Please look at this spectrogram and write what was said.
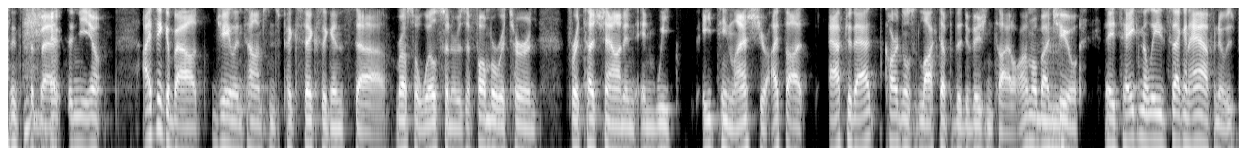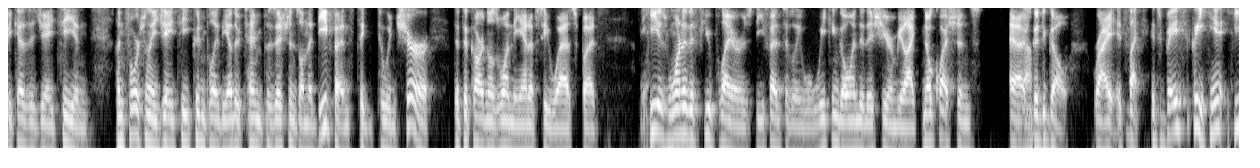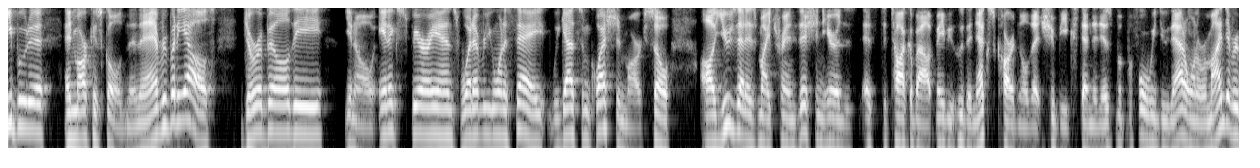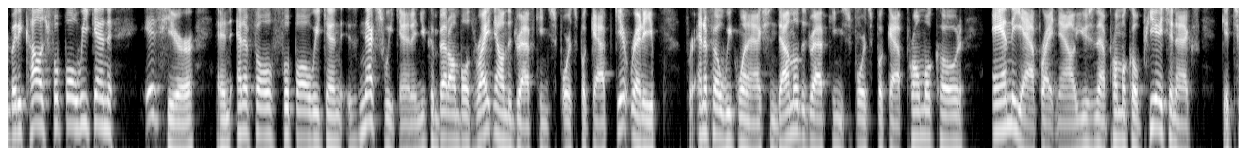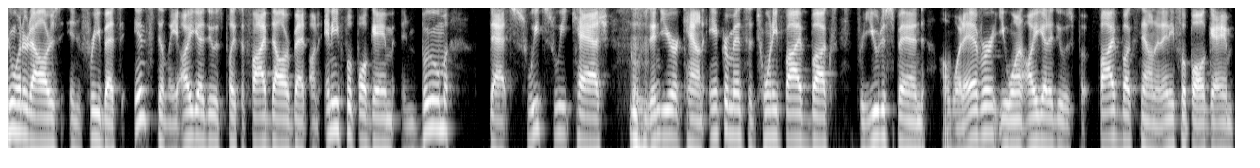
it's the best. And you know, I think about Jalen Thompson's pick six against uh, Russell Wilson, or as a fumble return for a touchdown in, in week 18 last year. I thought after that, Cardinals had locked up the division title. I don't know about mm-hmm. you. They'd taken the lead second half, and it was because of JT. And unfortunately, JT couldn't play the other 10 positions on the defense to, to ensure that the Cardinals won the NFC West. But he is one of the few players defensively where we can go into this year and be like, no questions, uh, yeah. good to go. Right? It's like it's basically he, he Budda and Marcus Golden, and then everybody else durability, you know, inexperience, whatever you want to say. We got some question marks. So I'll use that as my transition here as, as, to talk about maybe who the next Cardinal that should be extended is. But before we do that, I want to remind everybody college football weekend is here and NFL football weekend is next weekend. And you can bet on both right now on the DraftKings Sportsbook app. Get ready for NFL week one action. Download the DraftKings Sportsbook app, promo code, and the app right now using that promo code PHNX. Get $200 in free bets instantly. All you got to do is place a $5 bet on any football game, and boom, that sweet, sweet cash goes into your account, increments of 25 bucks for you to spend on whatever you want. All you got to do is put five bucks down on any football game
